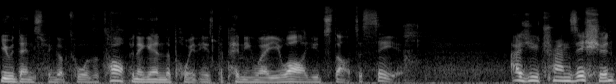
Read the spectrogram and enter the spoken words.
You would then swing up towards the top, and again, the point is depending where you are, you'd start to see it. As you transition,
